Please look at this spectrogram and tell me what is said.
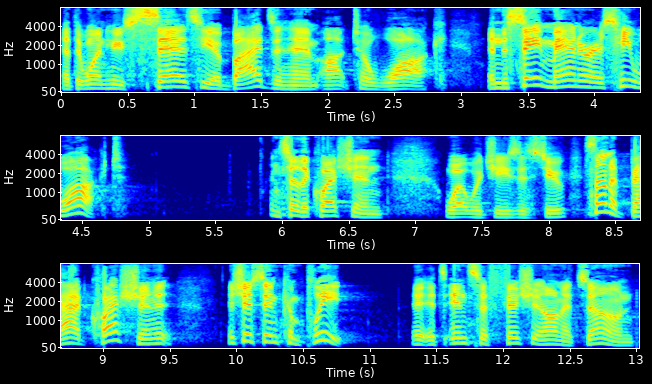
that the one who says he abides in him ought to walk in the same manner as he walked. And so the question, what would Jesus do? It's not a bad question, it, it's just incomplete. It's insufficient on its own.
